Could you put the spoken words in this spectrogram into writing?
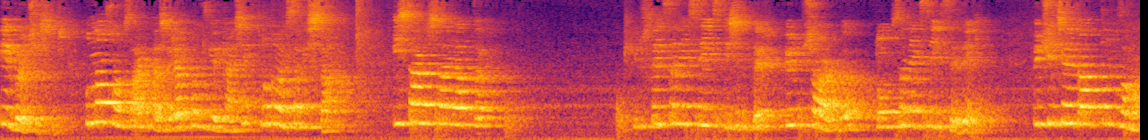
1 bölü 3 eşittir. Bundan sonrası arkadaşlar yapmamız gereken şey matematiksel işlem. İşlem işlem yaptık. 180 eksi x eşittir. 3 çarpı 90 eksi x dedik. 3 içeri dağıttığım zaman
